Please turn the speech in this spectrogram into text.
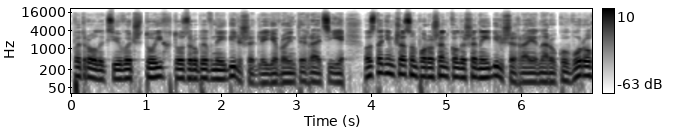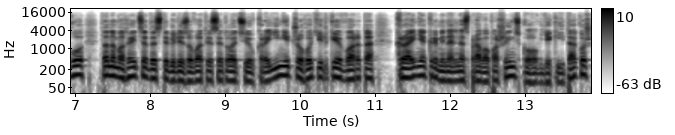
Петро Олексійович той, хто зробив найбільше для євроінтеграції. Останнім часом Порошенко лише найбільше грає на руку ворогу та намагається дестабілізувати ситуацію в країні, чого тільки варта крайня кримінальна справа Пашинського, в якій також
